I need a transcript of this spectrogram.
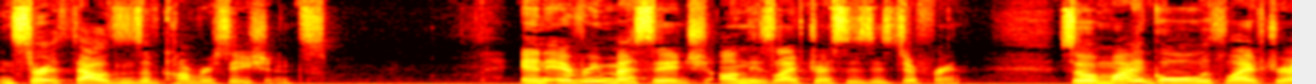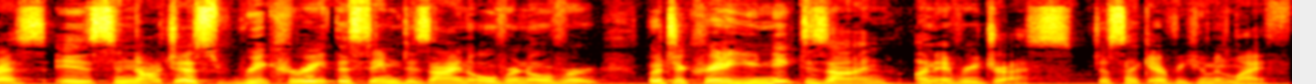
and start thousands of conversations. And every message on these life dresses is different. So my goal with Life Dress is to not just recreate the same design over and over, but to create a unique design on every dress, just like every human life.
